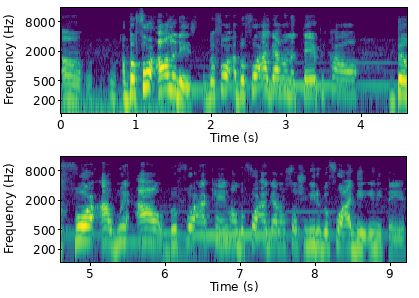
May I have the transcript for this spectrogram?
um, before all of this, before before I got on a therapy call, before I went out, before I came home, before I got on social media, before I did anything,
